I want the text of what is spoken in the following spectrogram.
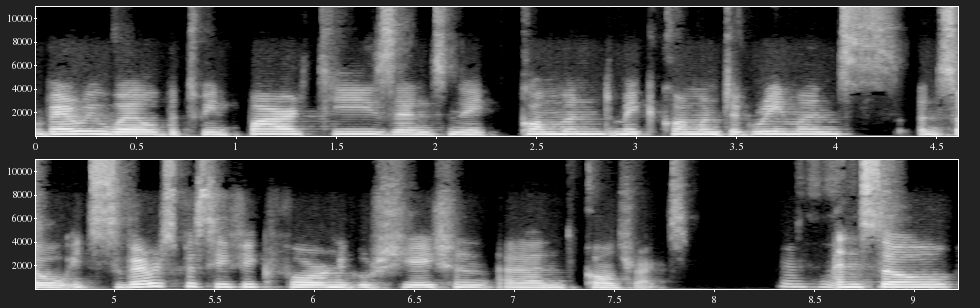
very well between parties and make common make common agreements. And so it's very specific for negotiation and contracts. Mm-hmm. and so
